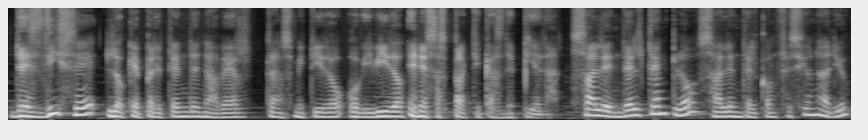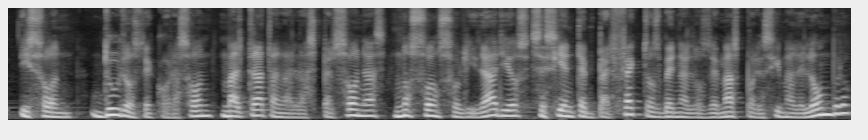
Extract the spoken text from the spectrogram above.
desdice lo que pretenden haber transmitido o vivido en esas prácticas de piedad. Salen del templo, salen del confesionario y son duros de corazón, maltratan a las personas, no son solidarios, se sienten perfectos, ven a los demás por encima del hombro.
